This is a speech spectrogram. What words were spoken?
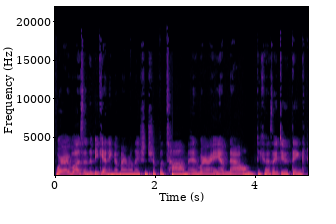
where I was in the beginning of my relationship with Tom and where I am now, because I do think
